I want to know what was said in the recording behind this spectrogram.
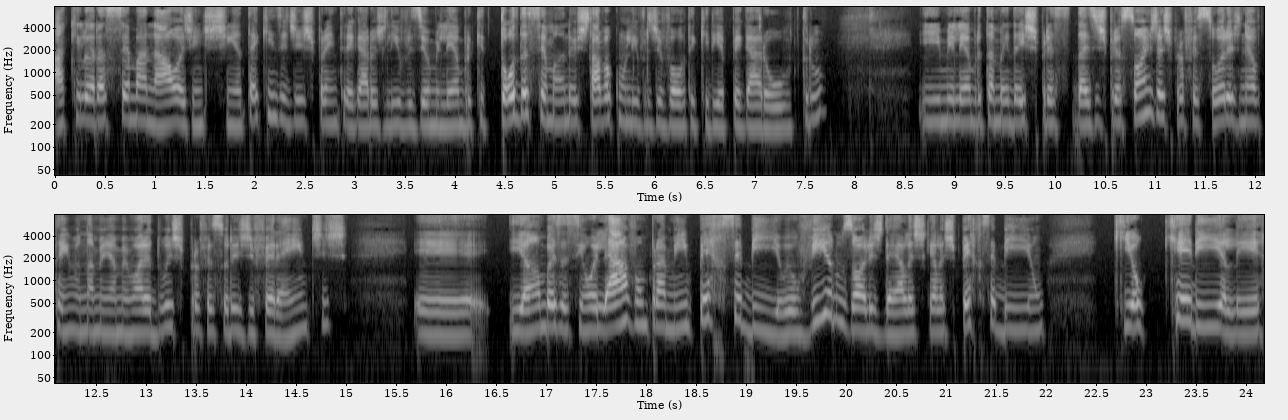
Aquilo era semanal, a gente tinha até 15 dias para entregar os livros e eu me lembro que toda semana eu estava com o livro de volta e queria pegar outro. E me lembro também das expressões das professoras, né? Eu tenho na minha memória duas professoras diferentes. É, e ambas assim olhavam para mim, percebiam, eu via nos olhos delas que elas percebiam que eu queria ler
